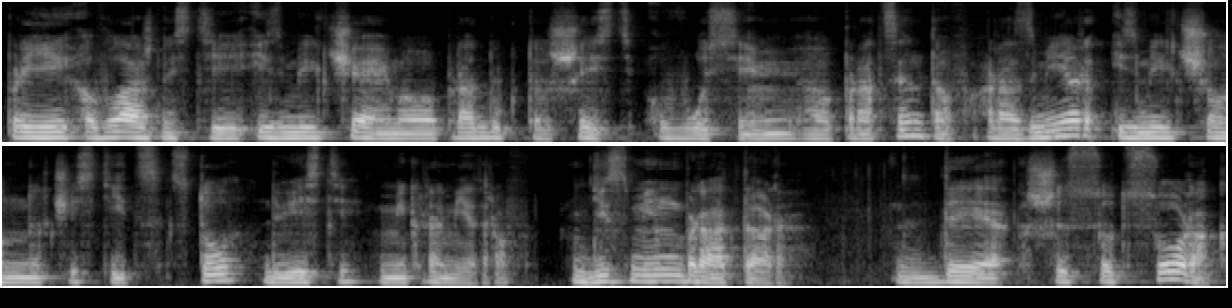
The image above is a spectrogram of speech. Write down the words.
При влажности измельчаемого продукта 6-8% размер измельченных частиц 100-200 микрометров. Дисмембратор D640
